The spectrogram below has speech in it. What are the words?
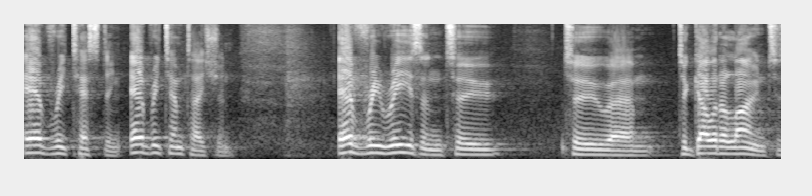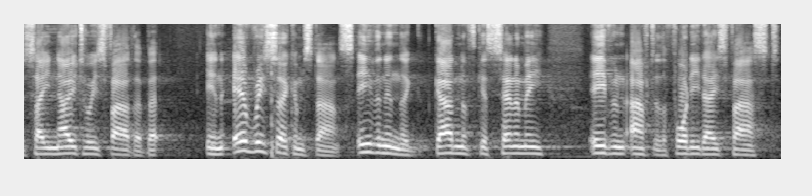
every testing, every temptation, every reason to, to, um, to go it alone, to say no to his Father. But in every circumstance, even in the Garden of Gethsemane, even after the 40 days fast,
